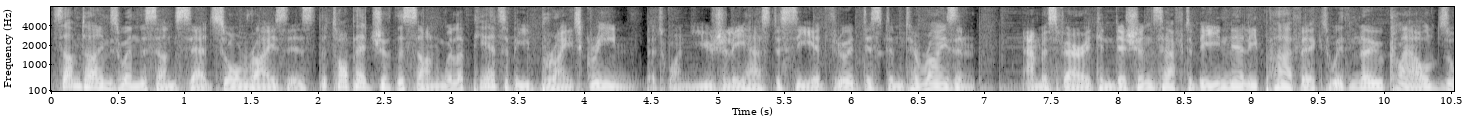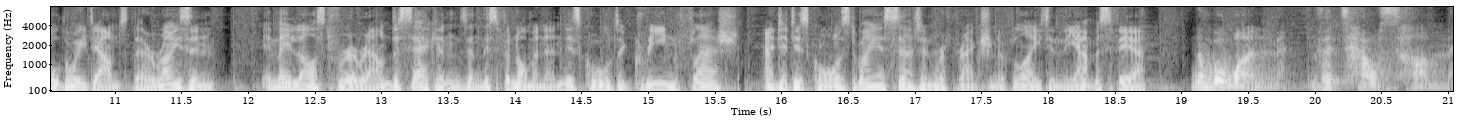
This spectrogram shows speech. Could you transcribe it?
Sometimes when the sun sets or rises, the top edge of the sun will appear to be bright green, but one usually has to see it through a distant horizon. Atmospheric conditions have to be nearly perfect with no clouds all the way down to the horizon. It may last for around a second, and this phenomenon is called a green flash, and it is caused by a certain refraction of light in the atmosphere. Number 1. The Taos hum.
